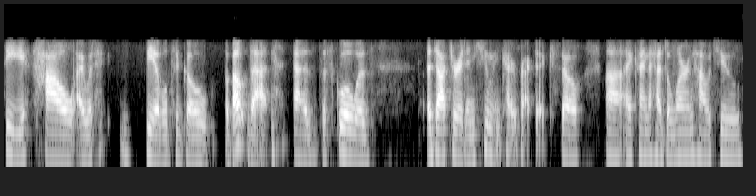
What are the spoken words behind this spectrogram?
see how I would be able to go about that as the school was a doctorate in human chiropractic. So uh, I kind of had to learn how to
